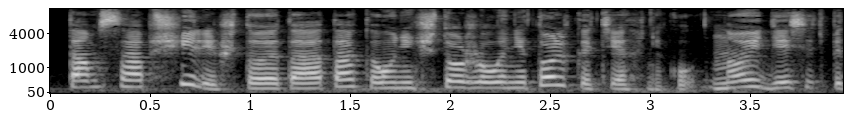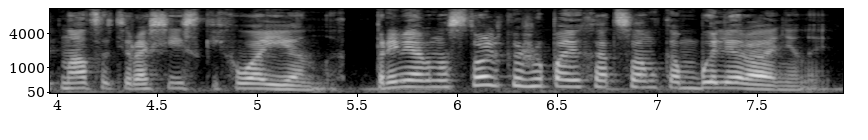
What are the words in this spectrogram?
Там сообщили, что эта атака уничтожила не только технику, но и 10-15 российских военных. Примерно столько же, по их оценкам, были ранены.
